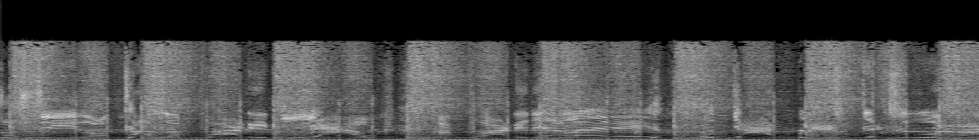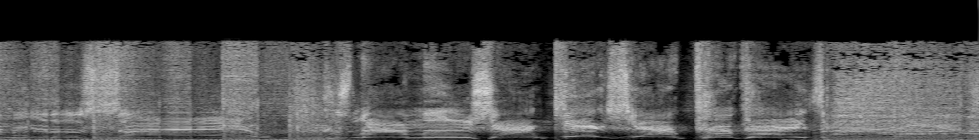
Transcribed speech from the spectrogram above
Cecile, cause I partied out, I partied LA. God bless this is what I'm here to say. Cause my moonshine kicks your cocaine's out.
